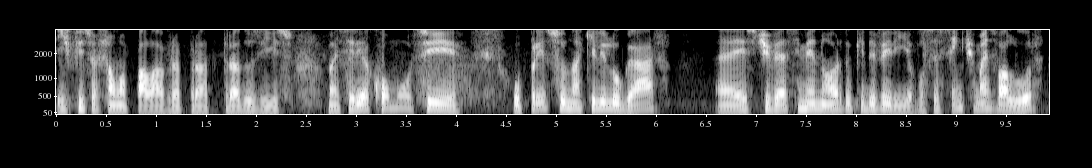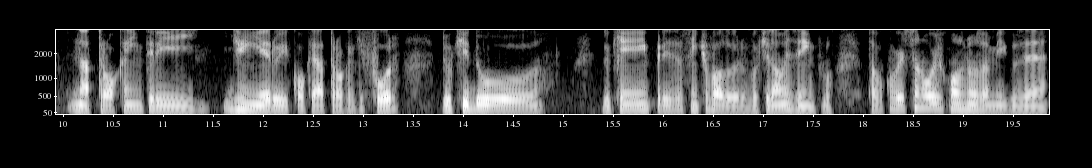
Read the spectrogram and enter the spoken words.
é difícil achar uma palavra para traduzir isso, mas seria como se o preço naquele lugar é, estivesse menor do que deveria. Você sente mais valor na troca entre dinheiro e qualquer troca que for do que do do que a empresa sente o valor. Vou te dar um exemplo. Estava conversando hoje com os meus amigos. É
